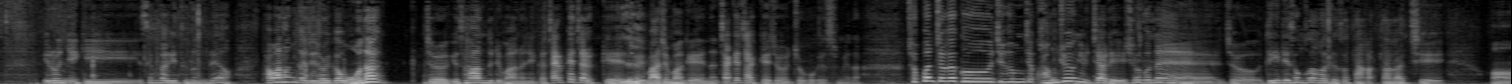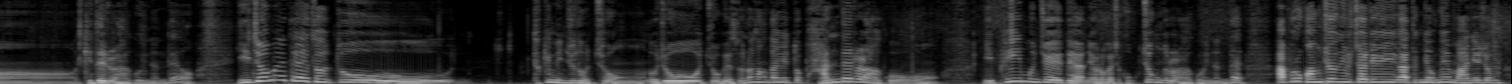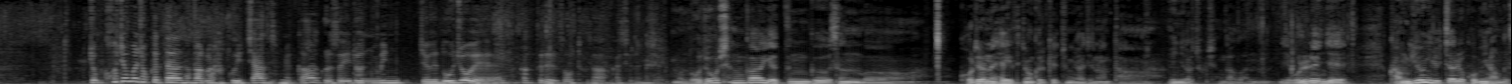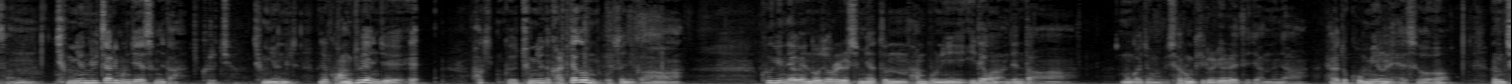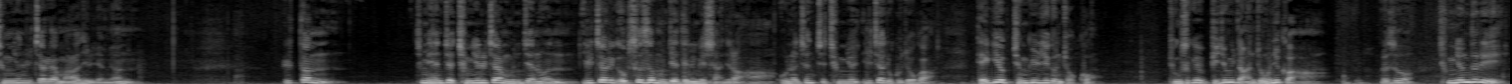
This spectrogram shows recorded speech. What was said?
이런 얘기 생각이 드는데요. 다만 한 가지 저희가 워낙 저기 사안들이 많으니까 짧게 짧게 예. 저희 마지막에는 짧게 짧게 좀 여쭤보겠습니다. 첫 번째가 그 지금 이제 광주형 일자리 최근에 저 디일이 성사가 돼서 다, 다 같이 어 기대를 하고 있는데요. 이 점에 대해서도 특히 민주노총 노조 쪽에서는 상당히 또 반대를 하고 이 페이 문제에 대한 여러 가지 걱정들을 하고 있는데 앞으로 광주형 일자리 같은 경우에 많이 좀 좀 커지면 좋겠다는 생각을 갖고 있지 않습니까? 그래서 이런 민 저기 노조의 생각들에 대해서 어떻게 생각하시는지. 뭐 노조 생각이었던 것은 뭐 고려는 해야겠지만 그렇게 중요하지는 않다. 민주노총 생각은 이제 원래 이제 광주형 일자리를 고민한 것은 청년 일자리 문제였습니다. 그렇죠. 청년 일- 근데 광주에 이제 그 청년들 갈 데가 없으니까 거기 내외 노조를 열심히 했던 한 분이 이대로는 안 된다. 뭔가 좀 새로운 길을 열어야 되지 않느냐. 해도 고민을 해서 그럼 청년 일자리가 많아지려면 일단 지금 현재 청년 일자리 문제는 일자리가 없어서 문제 되는 것이 아니라 우리나라 전체 청년 일자리 구조가 대기업 정규직은 좋고 중소기업 비정규직 안 좋으니까 그래서 청년들이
